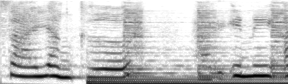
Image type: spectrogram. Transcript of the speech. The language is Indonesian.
sayangku Hari ini aku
